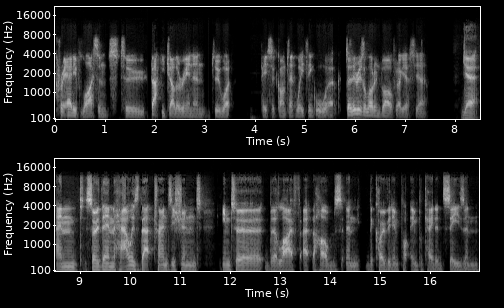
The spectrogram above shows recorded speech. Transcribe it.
creative license to back each other in and do what piece of content we think will work. So there is a lot involved, I guess. Yeah. Yeah. And so then how is that transitioned into the life at the hubs and the COVID impl- implicated season,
